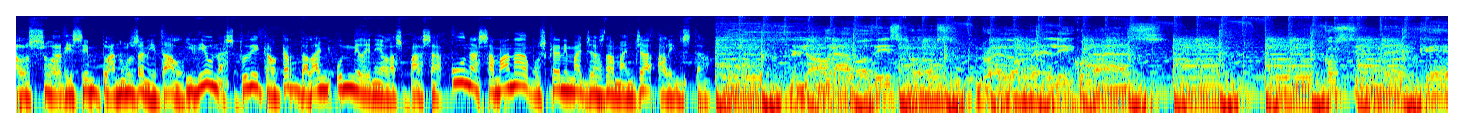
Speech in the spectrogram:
el suavíssim plànol zenital. I diu un estudi que al cap de l'any un millennial es passa una setmana buscant imatges de menjar a l'Insta. No grabo discos, ruedo películas. Consciente que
